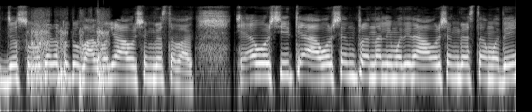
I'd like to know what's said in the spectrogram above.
जो सोडला जातो तो भाग म्हणजे आवर्षणग्रस्त भाग. ह्या वर्षी त्या आवर्षण प्रणालीमध्ये आवर्षणग्रस्तामध्ये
